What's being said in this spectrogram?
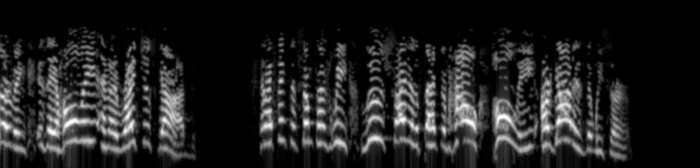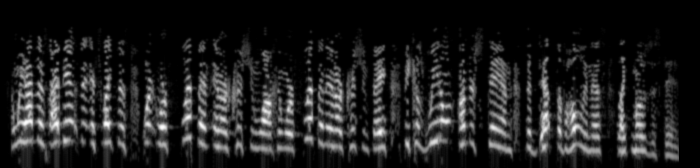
serving is a holy and a righteous God. And I think that sometimes we lose sight of the fact of how holy our God is that we serve. And we have this idea, it's like this, we're, we're, flippant in our Christian walk and we're flippant in our Christian faith because we don't understand the depth of holiness like Moses did.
